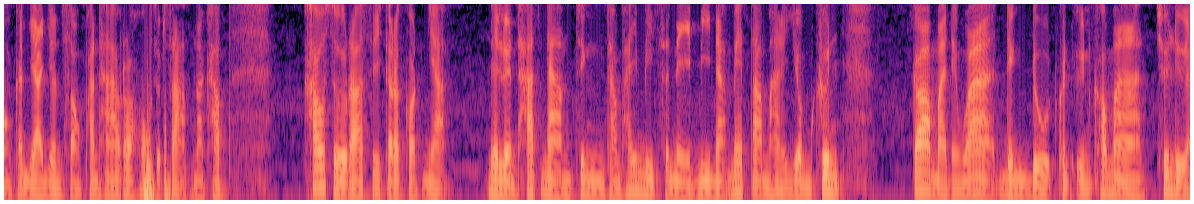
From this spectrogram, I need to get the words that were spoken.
2 กันยายน 2563 นะครับ เข้าสู่ราศีกรกฎเนี่ยในเรือนธาตุน้ำจึงทำให้มีเสน่ห์มีนะเมตตามหานิยมขึ้น ก็หมายถึงว่าดึงดูดคนอื่นเข้ามาช่วยเหลือ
